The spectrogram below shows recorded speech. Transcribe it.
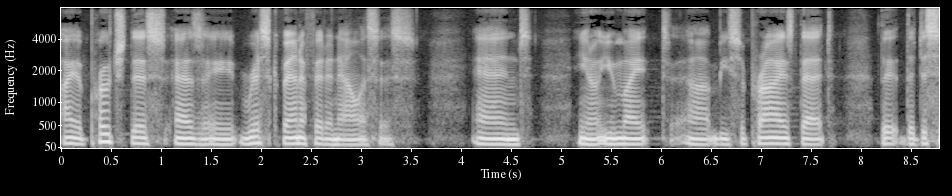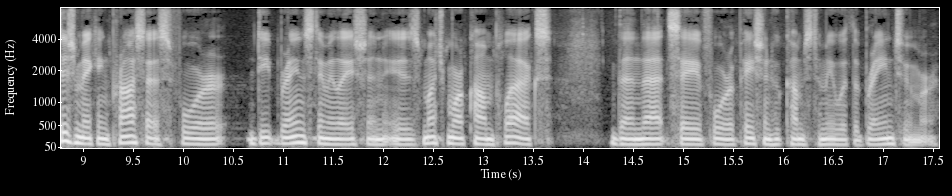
I approach this as a risk benefit analysis, and you know you might uh, be surprised that the the decision making process for deep brain stimulation is much more complex than that, say, for a patient who comes to me with a brain tumor.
